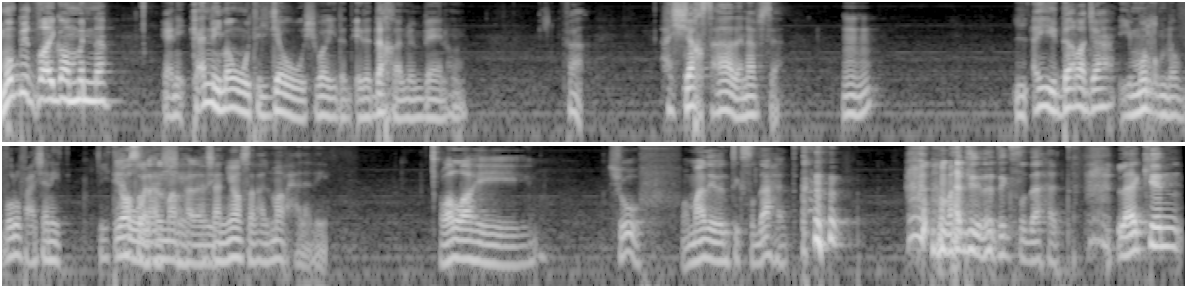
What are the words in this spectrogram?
مو بيتضايقون منه. يعني كأنه يموت الجو شوي إذا دخل من بينهم. ف هالشخص هذا نفسه. لأي درجة يمر من الظروف عشان يتحول يوصل ذي. عشان يوصل هالمرحلة ذي والله شوف ما أدري إذا أنت تقصد احد ما أدري إذا تقصد احد لكن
